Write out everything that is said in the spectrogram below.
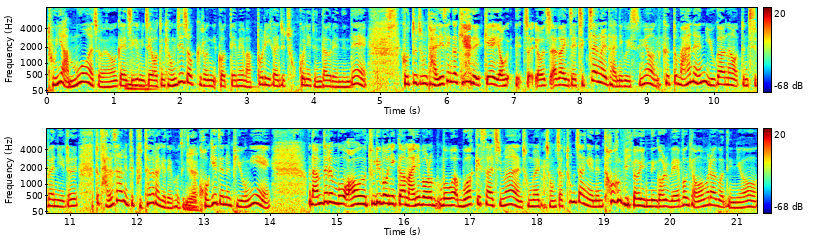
돈이 안 모아져요. 그러니까 지금 이제 어떤 경제적 그런 것 때문에 맞벌이가 이제 조건이 된다 그랬는데 그것도 좀 달리 생각해야 될 게 여자가 이제 직장을 다니고 있으면 그 또 많은 육아나 어떤 집안일을 또 다른 사람한테 부탁을 하게 되거든요. 예. 거기에 드는 비용이 남들은 뭐 어우 둘이 버니까 많이 벌어 모- 모았겠어 하지만 정말 정작 통장에는 텅 비어 있는 걸 매번 경험을 하거든요.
